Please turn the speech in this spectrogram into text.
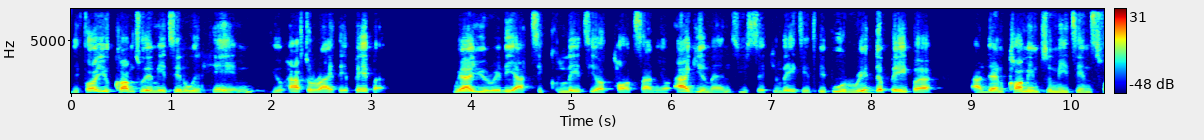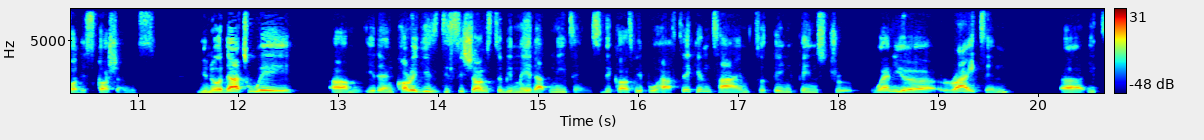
before you come to a meeting with him, you have to write a paper where you really articulate your thoughts and your arguments, you circulate it. People will read the paper and then come into meetings for discussions. You know, that way um, it encourages decisions to be made at meetings because people have taken time to think things through. When you're writing, uh, it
